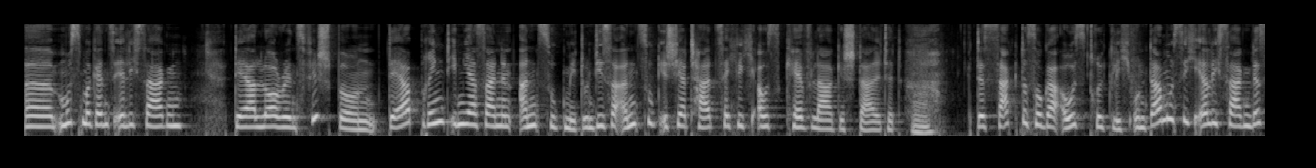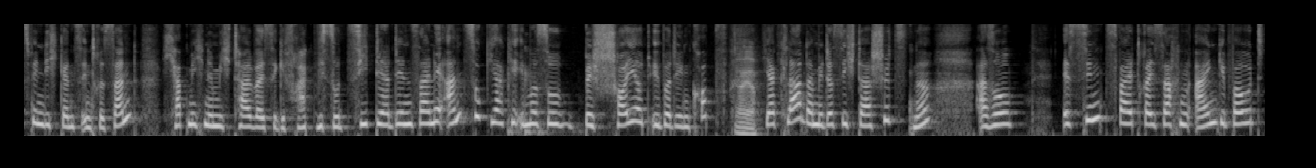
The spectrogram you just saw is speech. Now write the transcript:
äh, muss man ganz ehrlich sagen, der Lawrence Fishburne, der bringt ihm ja seinen Anzug mit und dieser Anzug ist ja tatsächlich aus Kevlar gestaltet. Das sagt er sogar ausdrücklich. Und da muss ich ehrlich sagen, das finde ich ganz interessant. Ich habe mich nämlich teilweise gefragt, wieso zieht der denn seine Anzugjacke immer so bescheuert über den Kopf? Ja, ja. Ja klar, damit er sich da schützt. Ne? Also es sind zwei, drei Sachen eingebaut,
